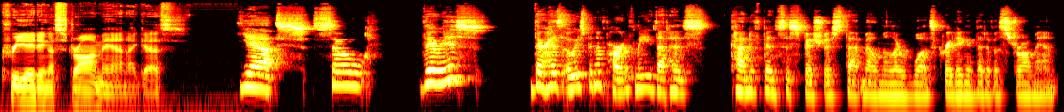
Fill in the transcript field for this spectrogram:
creating a straw man? I guess. Yes. So there is, there has always been a part of me that has kind of been suspicious that Mal Miller was creating a bit of a straw man,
